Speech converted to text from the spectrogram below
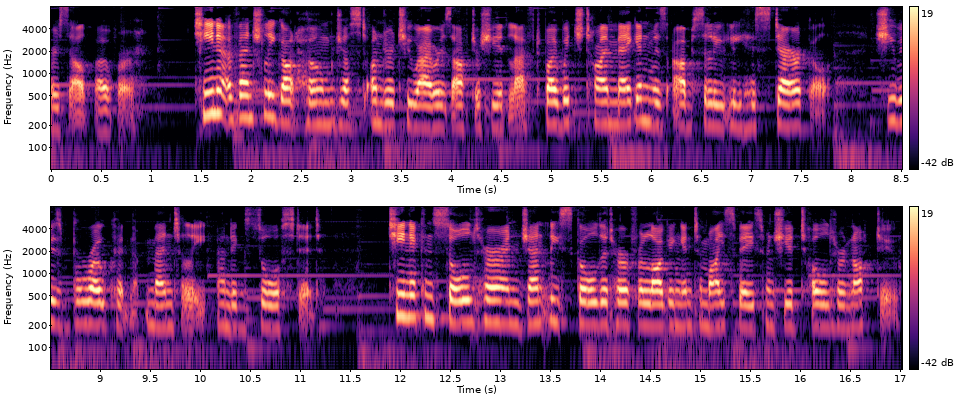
herself over. Tina eventually got home just under two hours after she had left, by which time Megan was absolutely hysterical. She was broken mentally and exhausted. Tina consoled her and gently scolded her for logging into MySpace when she had told her not to.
